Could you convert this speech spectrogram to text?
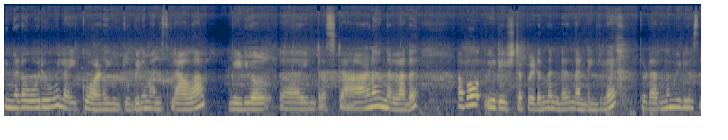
നിങ്ങളുടെ ഓരോ ലൈക്കുമാണ് യൂട്യൂബിന് മനസ്സിലാവാം വീഡിയോ ഇൻട്രസ്റ്റ് ആണ് എന്നുള്ളത്. അപ്പോൾ വീഡിയോ ഇഷ്ടപ്പെടുന്നുണ്ട് എന്നുണ്ടെങ്കിൽ തുടർന്നും വീഡിയോസ്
